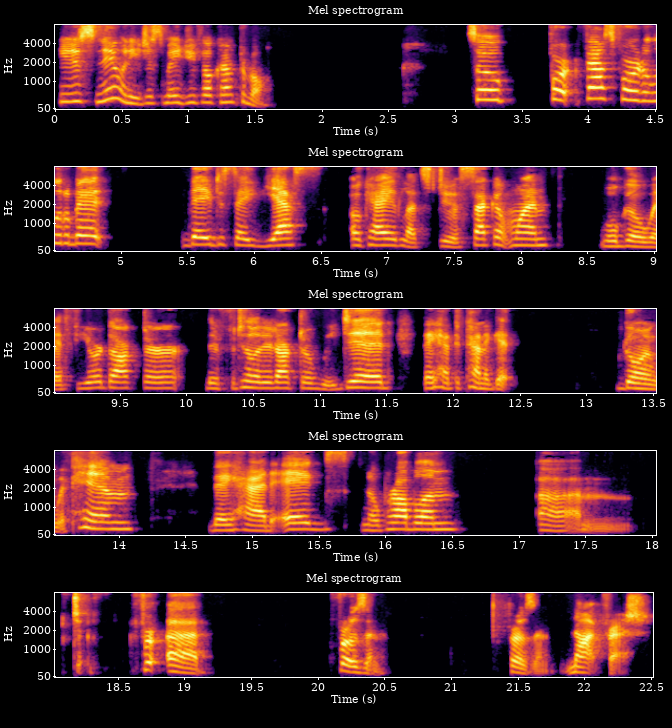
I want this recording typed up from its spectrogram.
he just knew and he just made you feel comfortable. So for fast forward a little bit, they just say, yes, okay, let's do a second one. We'll go with your doctor, the fertility doctor. We did. They had to kind of get going with him. They had eggs, no problem. Um, for, uh, frozen, frozen, not fresh.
